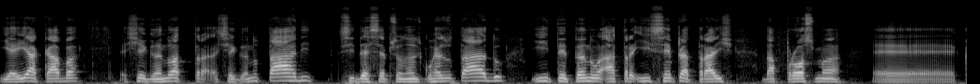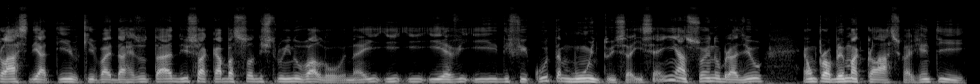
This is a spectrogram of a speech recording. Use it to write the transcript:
E aí acaba é, chegando, chegando tarde, se decepcionando com o resultado e tentando ir sempre atrás da próxima é, classe de ativo que vai dar resultado, isso acaba só destruindo o valor, né? E, e, e, e, dificulta muito isso aí. Isso aí em ações no Brasil é um problema clássico. A gente,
